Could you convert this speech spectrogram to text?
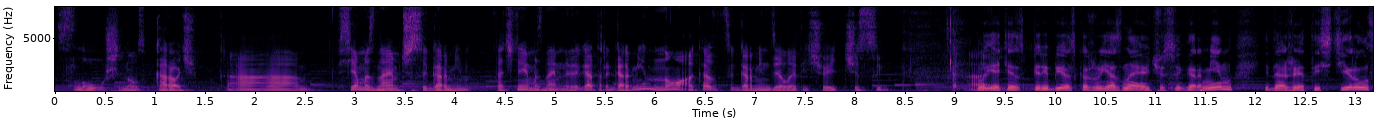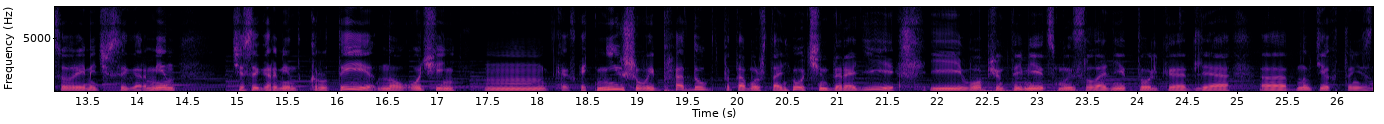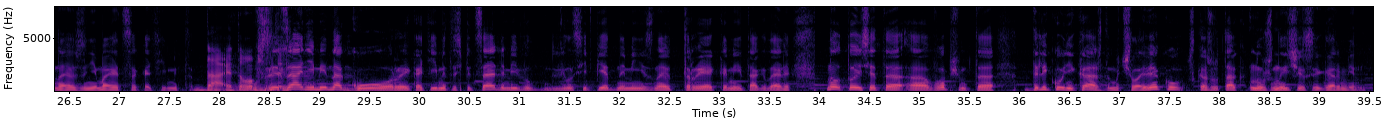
Слушай, ну, короче, а, все мы знаем часы Garmin. Точнее, мы знаем навигаторы Garmin, но, оказывается, Garmin делает еще и часы. Ну, я тебя перебью, скажу, я знаю часы Garmin, и даже я тестировал в свое время часы Garmin. Часы Garmin крутые, но очень, как сказать, нишевый продукт, потому что они очень дорогие и, в общем-то, имеют смысл они только для, э, ну, тех, кто, не знаю, занимается какими-то да, это, в общем взлезаниями на горы, какими-то специальными велосипедными, не знаю, треками и так далее. Ну, то есть это, э, в общем-то, далеко не каждому человеку, скажу так, нужны часы Garmin.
